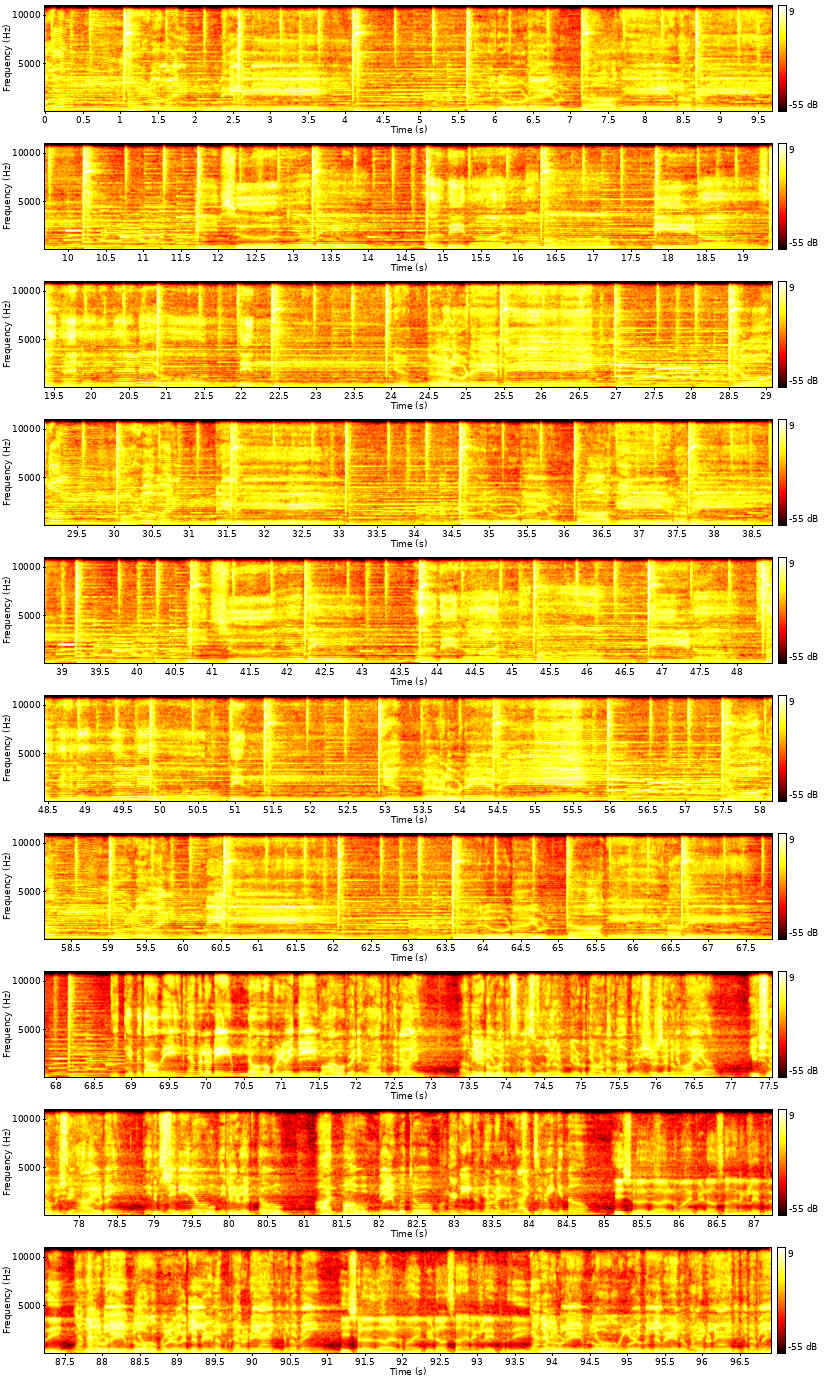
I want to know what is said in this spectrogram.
ലോകം മുഴുവന്റെ പാപപരിഹാരത്തിനായി അങ്ങയുടെ വലസിന് സുതനും ഞങ്ങളുടെ നാഥനും രക്ഷകനുമായ ഈശോ മിശിഹായുടെ തിരുശരീരവും തിരുരക്തവും ആത്മാവും ദൈവത്വവും അങ്ങേക്ക് ഞങ്ങൾ കാഴ്ചവെക്കുന്നു. ഈശ്വരകാരണമായ പീഡാസഹനങ്ങളെ പ്രതി ഞങ്ങളുടെയും ലോകം മുഴുവന്റെ മേലും കരുണയായിരിക്കണമേ. ഈശ്വരകാരണമായ പീഡാസഹനങ്ങളെ പ്രതി ഞങ്ങളുടെയും ലോകം മുഴുവന്റെ മേലും കരുണയായിരിക്കണമേ.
